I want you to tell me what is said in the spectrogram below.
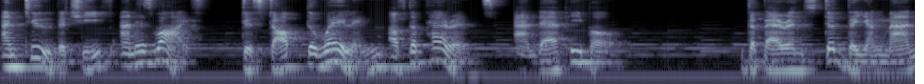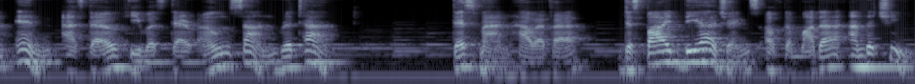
and to the chief and his wife to stop the wailing of the parents and their people. The parents took the young man in as though he was their own son returned. This man, however, despite the urgings of the mother and the chief,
